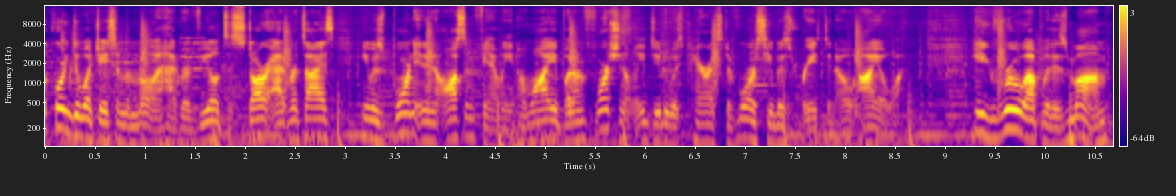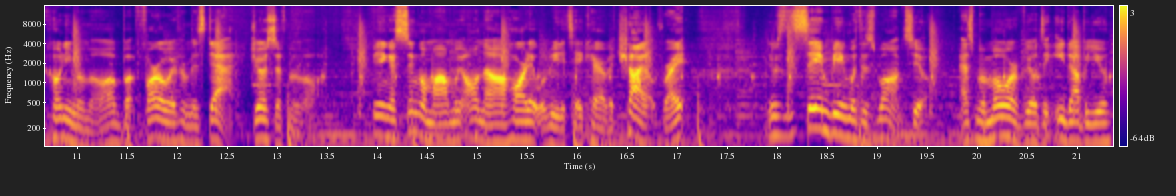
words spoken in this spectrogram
According to what Jason Momoa had revealed to Star Advertiser, he was born in an awesome family in Hawaii, but unfortunately, due to his parents' divorce, he was raised in Iowa. He grew up with his mom, Connie Momoa, but far away from his dad, Joseph Momoa. Being a single mom, we all know how hard it would be to take care of a child, right? It was the same being with his mom, too. As Momoa revealed to EW,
